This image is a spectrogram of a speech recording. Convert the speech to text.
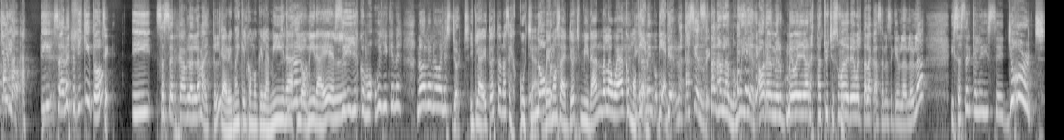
tranquilo. Y se dan este piquito Sí. Y se acerca a hablarle a Michael. Claro, y Michael como que la mira, Claro. lo mira a él. Sí, y es como, oye, ¿quién es? No, no, no, él es George. Y claro, y todo esto no se escucha. No, Vemos a George mirando la weá como Y bien, como, bien. bien, lo está haciendo, están hablando, muy bien. Ahora me, me voy a llevar a esta chucha su madre de vuelta a la casa, no sé qué, bla, bla, bla. Y se acerca y le dice, George,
